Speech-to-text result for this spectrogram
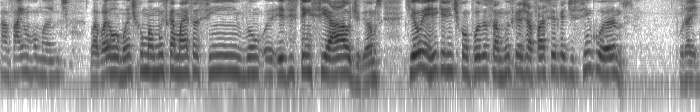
Lá Vai um Romântico. Lá Vai o Romântico, uma música mais assim, existencial, digamos. Que eu e o Henrique, a gente compôs essa música já faz cerca de cinco anos. Por aí.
